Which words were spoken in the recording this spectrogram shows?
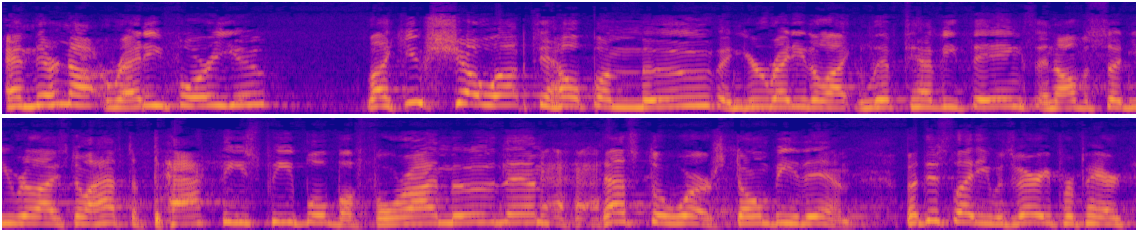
and they're not ready for you, Like you show up to help them move and you're ready to like lift heavy things and all of a sudden you realize, no, I have to pack these people before I move them. That's the worst. Don't be them. But this lady was very prepared.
